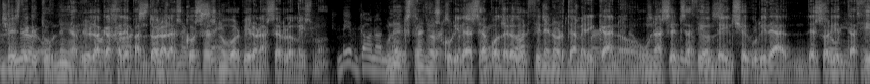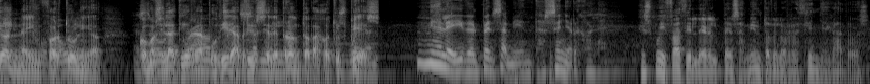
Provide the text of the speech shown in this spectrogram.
Desde que Tourné abrió la caja de Pandora, las cosas no volvieron a ser lo mismo. Una extraña oscuridad se apoderó del cine norteamericano, una sensación de inseguridad, desorientación e infortunio, como si la tierra pudiera abrirse de pronto bajo tus pies. Me ha leído el pensamiento, señor Holland. Es muy fácil leer el pensamiento de los recién llegados.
